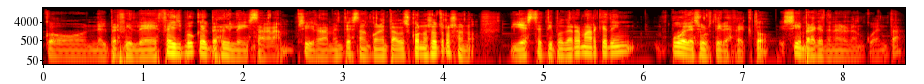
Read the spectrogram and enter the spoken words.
con el perfil de Facebook, el perfil de Instagram, si realmente están conectados con nosotros o no. Y este tipo de remarketing puede puede surtir efecto. Siempre hay que tenerlo en cuenta.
